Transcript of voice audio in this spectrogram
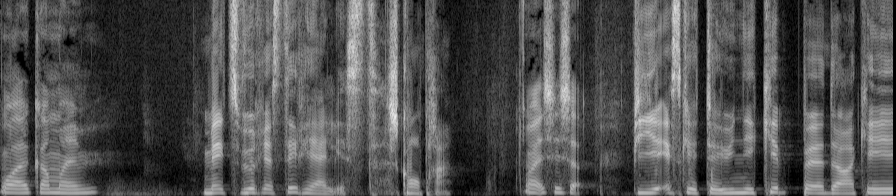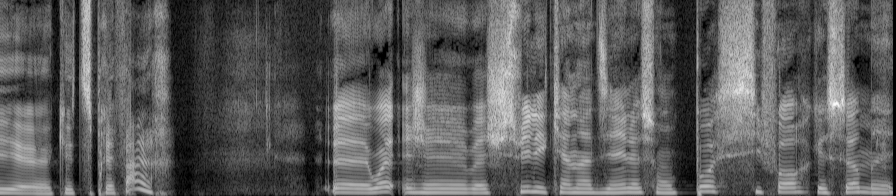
Ouais, quand même. Mais tu veux rester réaliste, je comprends. Ouais, c'est ça. Puis est-ce que tu as une équipe de hockey euh, que tu préfères? Euh, ouais, je, ben, je suis les Canadiens, là, ils sont pas si forts que ça, mais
